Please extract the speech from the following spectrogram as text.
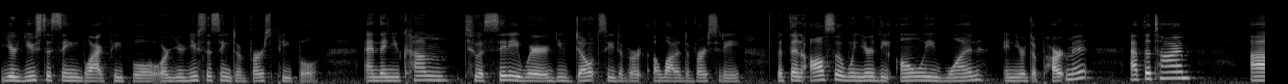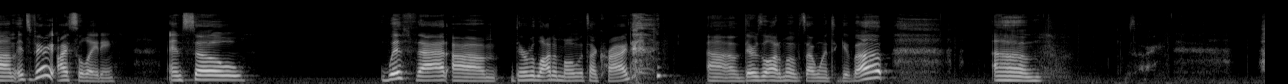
you're used to seeing black people or you're used to seeing diverse people, and then you come to a city where you don't see a lot of diversity, but then also when you're the only one in your department at the time, um, it's very isolating. And so with that, um, there were a lot of moments I cried. um, there was a lot of moments I wanted to give up. Um, sorry.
